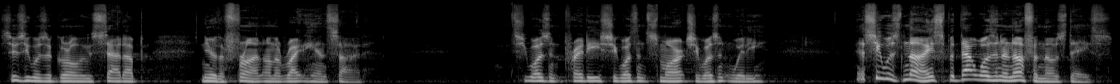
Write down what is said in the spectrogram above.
Susie was a girl who sat up near the front on the right hand side. She wasn't pretty, she wasn't smart, she wasn't witty. Yes, she was nice, but that wasn't enough in those days.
